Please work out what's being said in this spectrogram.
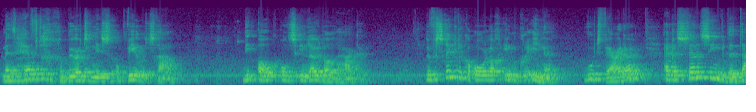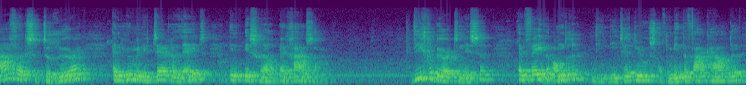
met heftige gebeurtenissen op wereldschaal, die ook ons in Leudal raken. De verschrikkelijke oorlog in Oekraïne woedt verder en recent zien we de dagelijkse terreur en humanitaire leed in Israël en Gaza. Die gebeurtenissen en vele andere, die niet het nieuws of minder vaak haalden,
